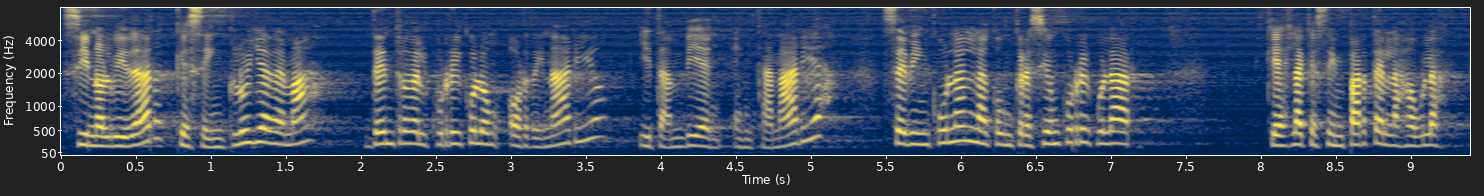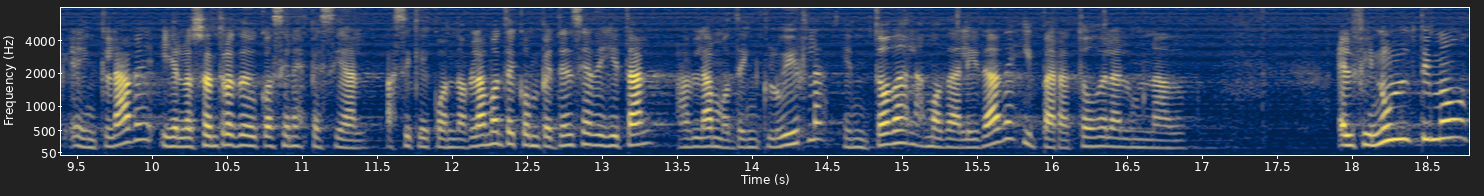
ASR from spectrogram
sin olvidar que se incluye además dentro del currículum ordinario y también en Canarias se vincula en la concreción curricular, que es la que se imparte en las aulas en clave y en los centros de educación especial. Así que cuando hablamos de competencia digital, hablamos de incluirla en todas las modalidades y para todo el alumnado. El fin último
